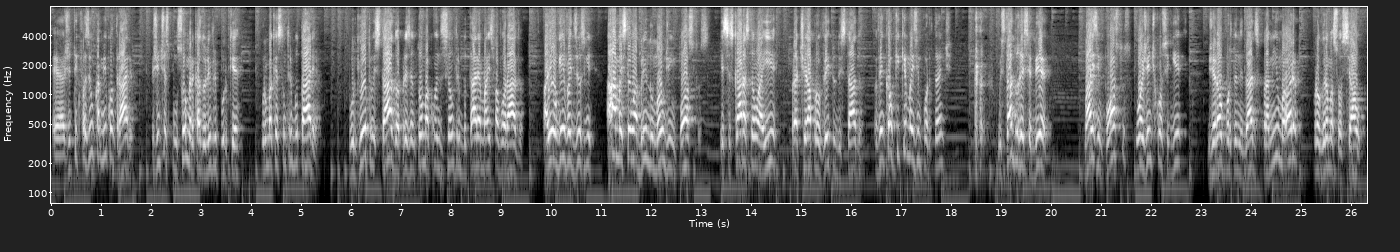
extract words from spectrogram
É, a gente tem que fazer um caminho contrário. A gente expulsou o Mercado Livre por quê? Por uma questão tributária. Porque outro estado apresentou uma condição tributária mais favorável. Aí alguém vai dizer o seguinte: ah, mas estão abrindo mão de impostos. Esses caras estão aí para tirar proveito do Estado. Vem cá, o que é mais importante? O Estado receber mais impostos ou a gente conseguir gerar oportunidades. Para mim, o maior programa social,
